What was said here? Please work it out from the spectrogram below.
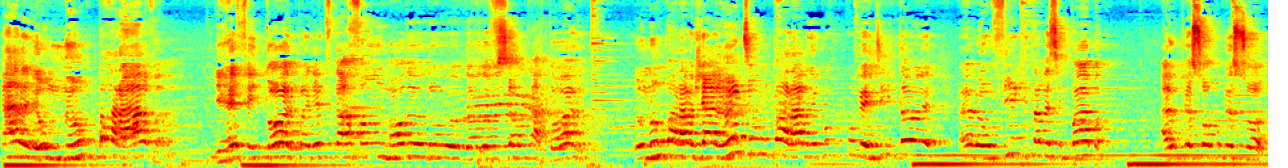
Cara, eu não parava. Em refeitório, o dele ficava falando mal do, do, do, do oficial do cartório. Eu não parava, já antes eu não parava, depois que eu converti, então eu, eu via que estava esse papo. Aí o pessoal começou,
